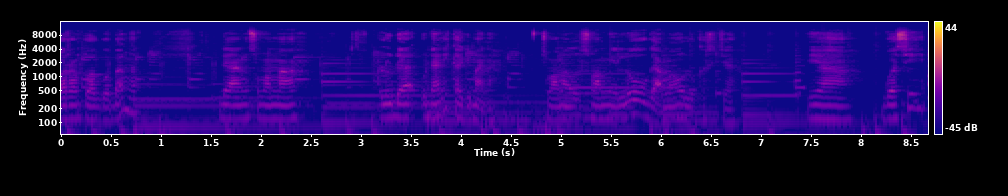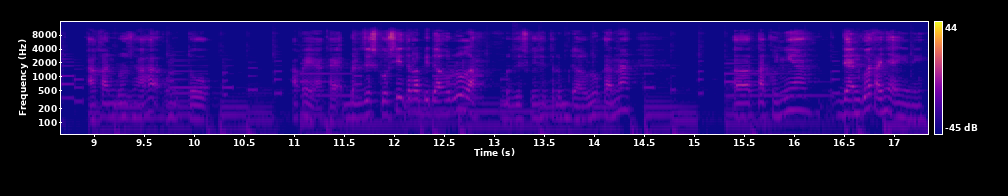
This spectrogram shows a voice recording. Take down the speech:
orang tua gue banget. Dan semama lu udah udah nikah gimana? Cuma suami lu gak mau lu kerja? Ya gue sih akan berusaha untuk apa ya kayak berdiskusi terlebih dahulu lah berdiskusi terlebih dahulu karena uh, takutnya dan gue tanya ini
